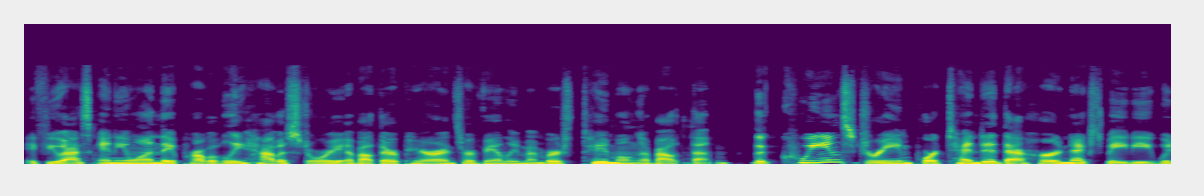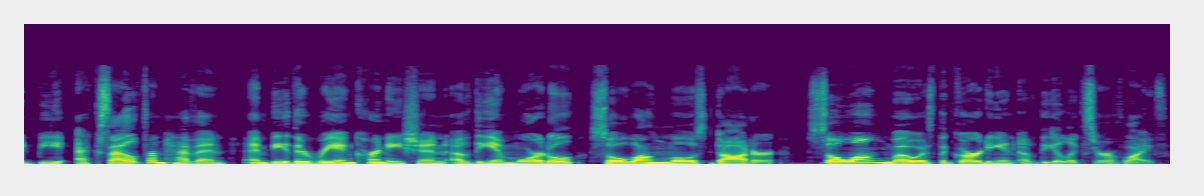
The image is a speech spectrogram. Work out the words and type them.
If you ask anyone, they probably have a story about their parents or family members' taemong about them. The queen's dream portended that her next baby would be exiled from heaven and be the reincarnation of the immortal Sowang Mo's daughter. Sowang Mo is the guardian of the elixir of life.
